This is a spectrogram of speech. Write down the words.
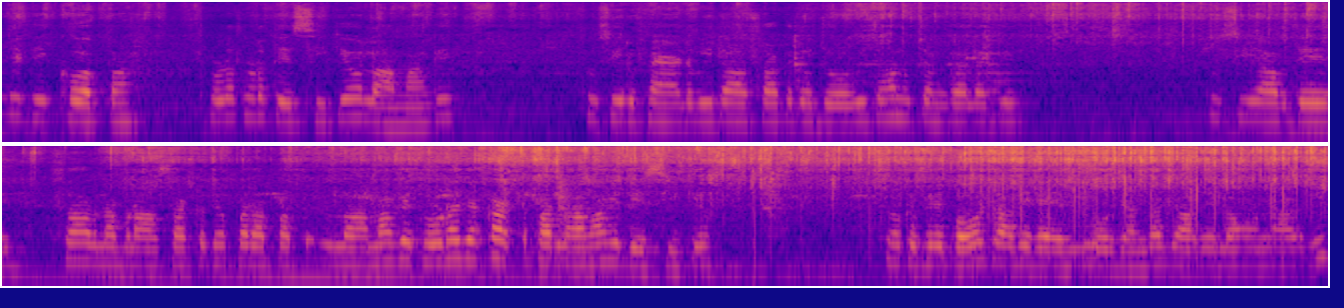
ਇਹ ਦੇਖੋ ਆਪਾਂ ਥੋੜਾ ਥੋੜਾ ਦੇਸੀ ਘਿਓ ਲਾਵਾਂਗੇ। ਤੁਸੀਂ ਰਿਫਾਈਂਡ ਵੀ ਲਾ ਸਕਦੇ ਹੋ, ਜੋ ਵੀ ਤੁਹਾਨੂੰ ਚੰਗਾ ਲੱਗੇ। ਤੁਸੀਂ ਆਪਦੇ ਹਿਸਾਬ ਨਾਲ ਬਣਾ ਸਕਦੇ ਹੋ, ਪਰ ਆਪਾਂ ਲਾਵਾਂਗੇ ਥੋੜਾ ਜਿਹਾ ਘੱਟ, ਪਰ ਲਾਵਾਂਗੇ ਦੇਸੀ ਘਿਓ। ਕਿਉਂਕਿ ਫਿਰ ਬਹੁਤ ਜ਼ਿਆਦਾ ਹੈਵੀ ਹੋ ਜਾਂਦਾ, ਜ਼ਿਆਦਾ ਲਾਉਣ ਨਾਲ ਵੀ।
